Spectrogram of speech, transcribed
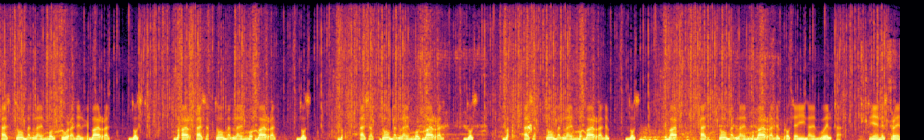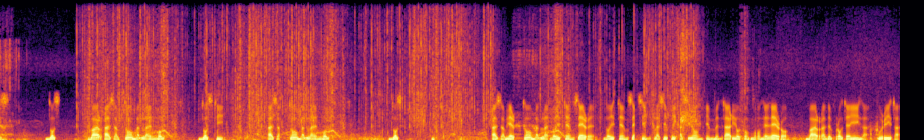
Has toma la envoltura del barra 2. Bar has toma la envoltura barra 2. Has la envoltura barra 2 toma la barra de, dos. Bar, toma la barra de proteína envuelta. Tienes 3. Dos. Bar, has toma la envol- dos. Toma la dos. Has abierto toma la ítem cero, no ítem sin clasificación, inventario con monedero, barra de proteína, curita,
